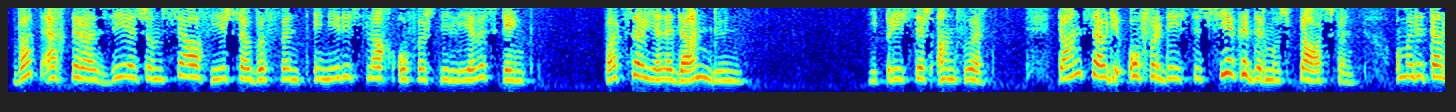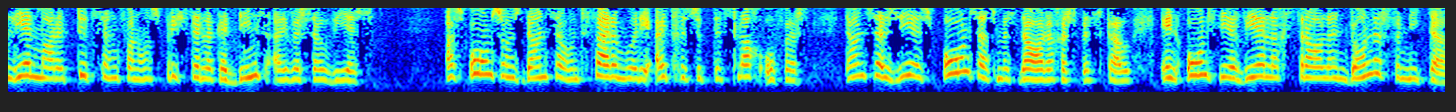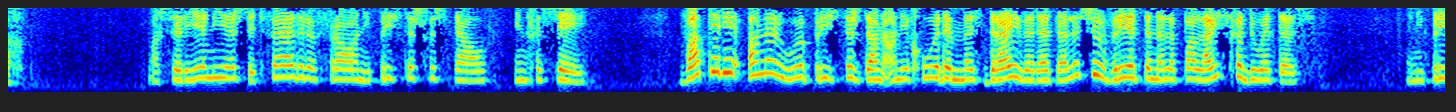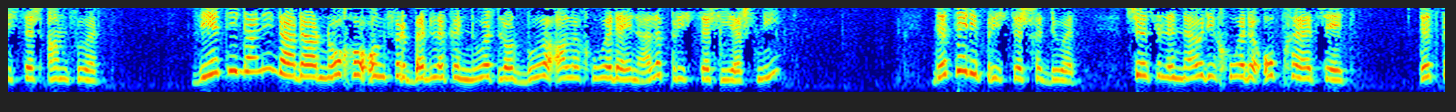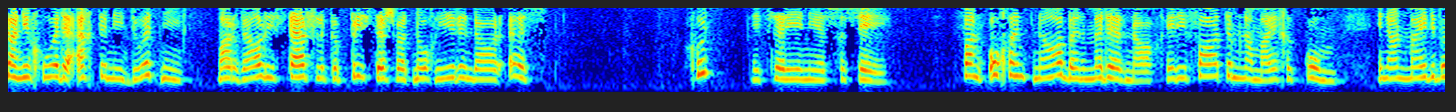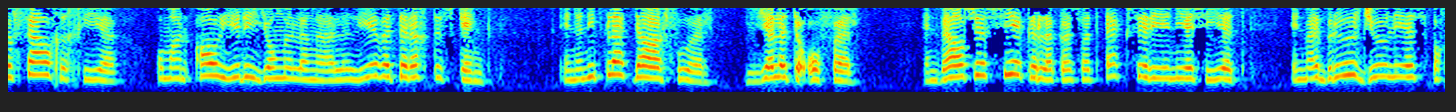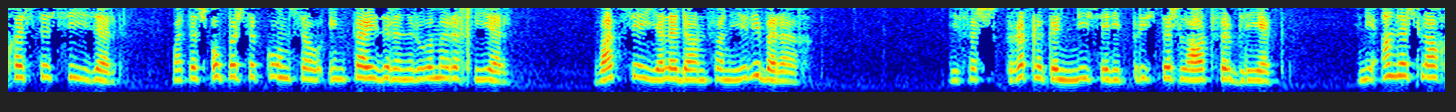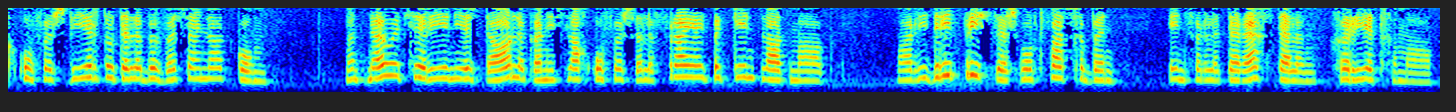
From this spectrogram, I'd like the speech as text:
wat echter as Zeus homself hier sou bevind en hierdie slagoffers die lewe skenk, wat sou jylle dan doen? Die priesters antwoord, dan sou die offer des te sekerder moes plaasvind, omdat het alleen maar een toetsing van ons priesterlijke diensuiver sou wees, As ons ons dan sou ontferm oor die uitgesoekte slagoffers, dan sou Zeus ons as misdadigers beskou en ons dier weerlig strale en donder vernietig. Maar Sireneers het verdere vraag aan die priesters gestel en gesê, Wat het die ander hoë priesters dan aan die gode misdrywe, dat hulle so wreed in hulle paleis gedood is? En die priesters antwoord, Weet jy dan nie dat daar nog een onverbiddelike noodlot boe alle gode en hulle priesters heers nie? Dit het die priesters gedood, soos hulle nou die gode opgehits het. Dit kan die gode echter nie dood nie, maar wel die sterflike priesters wat nog hier en daar is. Goed, het Sireneus gesê, van ochend na bin middernag het die Fatum na my gekom en aan my die bevel gegee om aan al hierdie jongelinge hulle lewe terug te skenk en in die plek daarvoor jylle te offer, en wel so sekerlik as wat ek Sireneus heet, en my broer Julius Augustus Caesar, wat as opperste konsul en keizer in Rome regeer, wat sê jylle dan van hierdie berig? Die verskrikkelike nies het die priesters laat verbleek en die ander slagoffers weer tot hulle bewussein laat kom, want nou het Sireneus dadelijk aan die slagoffers hulle vryheid bekend laat maak, maar die drie priesters word vastgebind en vir hulle terechtstelling gereed gemaakt.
